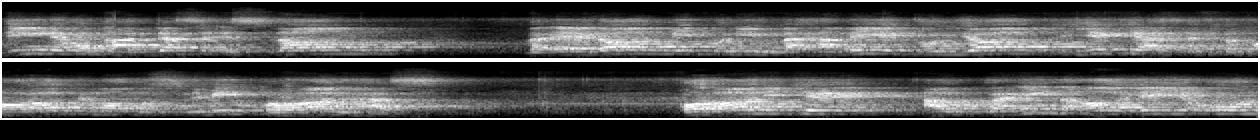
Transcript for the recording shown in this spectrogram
دین مقدس اسلام و اعلان می کنیم به همه دنیا یکی از افتخارات ما مسلمین قرآن هست. قرآنی که اولین آیه اون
